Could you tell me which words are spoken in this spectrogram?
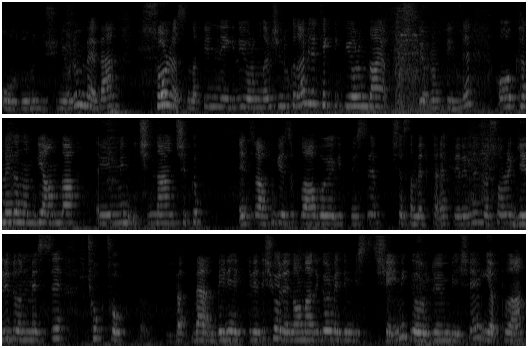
olduğunu düşünüyorum ve ben sonrasında filmle ilgili yorumlarım şimdi bu kadar bir de teknik bir yorum daha yapmak istiyorum filmde. O kameranın bir anda filmin içinden çıkıp etrafı gezip lavaboya gitmesi, işte Samet karakterinin ve sonra geri dönmesi çok çok ben beni etkiledi. Şöyle normalde görmediğim bir şey mi? Gördüğüm bir şey, yapılan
